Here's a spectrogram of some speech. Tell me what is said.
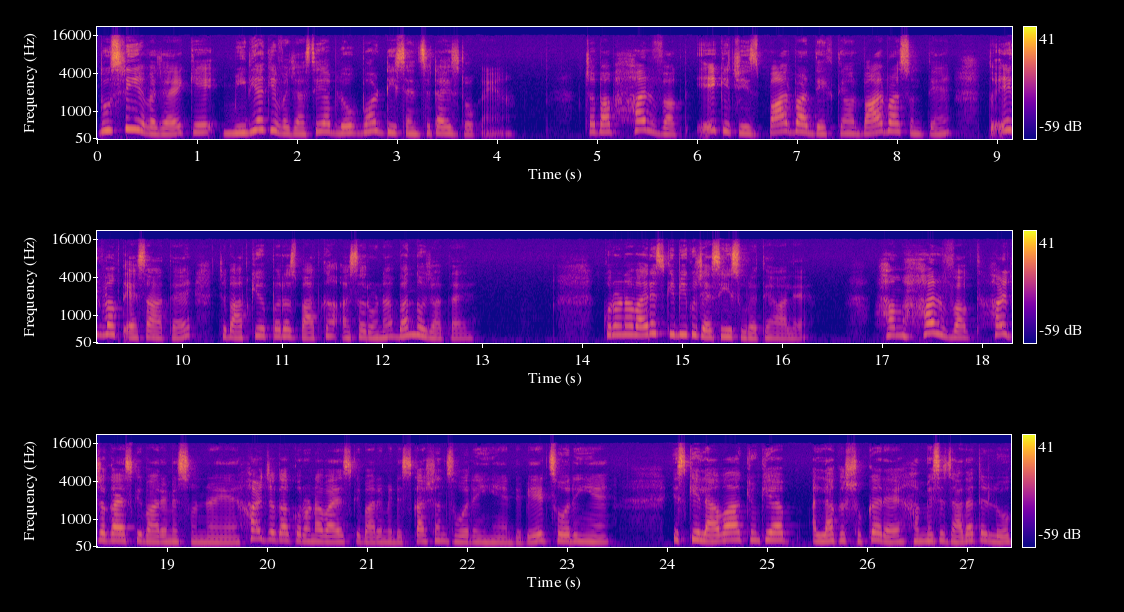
دوسری یہ وجہ ہے کہ میڈیا کی وجہ سے اب لوگ بہت ڈیسینسٹائزڈ ہو گئے ہیں۔ جب آپ ہر وقت ایک ہی چیز بار بار دیکھتے ہیں اور بار بار سنتے ہیں، تو ایک وقت ایسا آتا ہے جب آپ کے اوپر اس بات کا اثر ہونا بند ہو جاتا ہے۔ کرونا وائرس کی بھی کچھ ایسی ہی صورت حال ہے۔ ہم ہر وقت ہر جگہ اس کے بارے میں سن رہے ہیں، ہر جگہ کرونا وائرس کے بارے میں ڈسکشنز ہو رہی ہیں ڈبیٹس ہو رہی ہیں۔ اس کے علاوہ کیونکہ اب اللہ کا شکر ہے، ہم میں سے زیادہ تر لوگ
